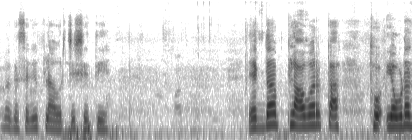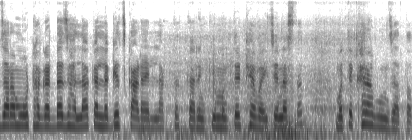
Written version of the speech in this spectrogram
बघा सगळी फ्लावरची शेती आहे. एकदा फ्लावर का थो एवढा जरा मोठा गड्डा झाला का लगेच काढायला लागतात कारण की मग ते ठेवायचे नसतात मग ते खराब होऊन जातात.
